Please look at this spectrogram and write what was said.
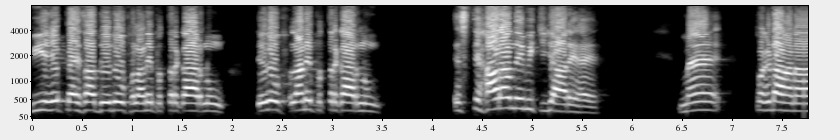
ਵੀ ਇਹ ਪੈਸਾ ਦੇ ਦਿਓ ਫਲਾਣੇ ਪੱਤਰਕਾਰ ਨੂੰ ਦੇ ਦਿਓ ਫਲਾਣੇ ਪੱਤਰਕਾਰ ਨੂੰ। ਇਸ਼ਤਿਹਾਰਾਂ ਦੇ ਵਿੱਚ ਜਾ ਰਿਹਾ ਹੈ। ਮੈਂ ਪਗੜਾਣਾ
